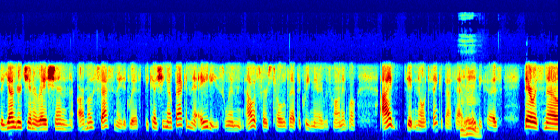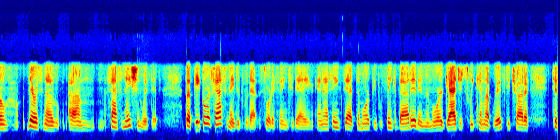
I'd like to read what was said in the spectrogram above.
the younger generation are most fascinated with because you know back in the 80s when I was first told that the Queen Mary was haunted, well, I didn't know what to think about that mm-hmm. really because there was no there was no um fascination with it. But people are fascinated with that sort of thing today, and I think that the more people think about it, and the more gadgets we come up with to try to to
